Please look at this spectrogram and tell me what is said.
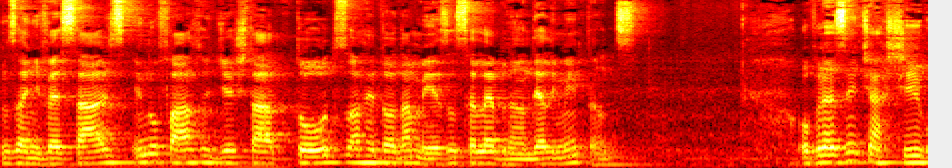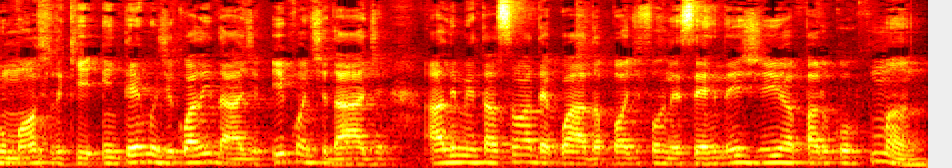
nos aniversários e no fato de estar todos ao redor da mesa celebrando e alimentando-se. O presente artigo mostra que, em termos de qualidade e quantidade, a alimentação adequada pode fornecer energia para o corpo humano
